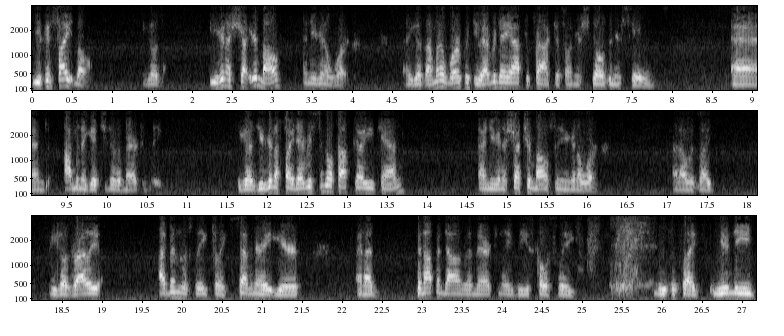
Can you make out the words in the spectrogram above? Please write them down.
You can fight though. He goes, you're going to shut your mouth and you're going to work. And he goes, I'm going to work with you every day after practice on your skills and your skating. And I'm going to get you to the American League. He goes, you're going to fight every single tough guy you can and you're going to shut your mouth and you're going to work. And I was like, he goes, Riley, I've been in this league for like seven or eight years, and I've been up and down the American League, the East Coast League. He's just like, you need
